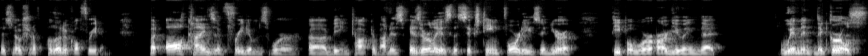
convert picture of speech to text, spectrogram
this notion of political freedom. But all kinds of freedoms were uh, being talked about. As, as early as the 1640s in Europe, people were arguing that women, that girls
